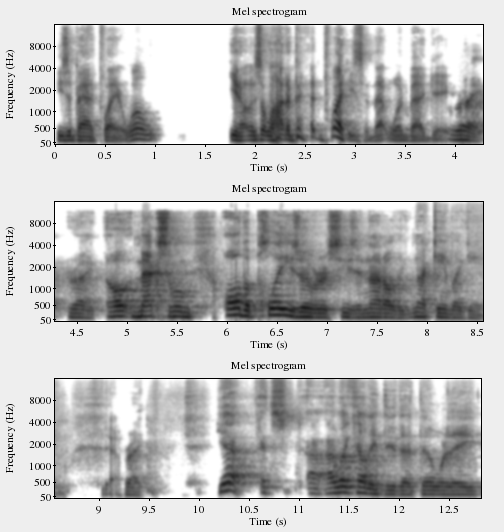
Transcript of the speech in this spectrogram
he's a bad player? Well, you know, there's a lot of bad plays in that one bad game. Right, right. Oh, maximum all the plays over a season, not all the not game by game. Yeah, right. Yeah, it's I like how they do that though, where they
